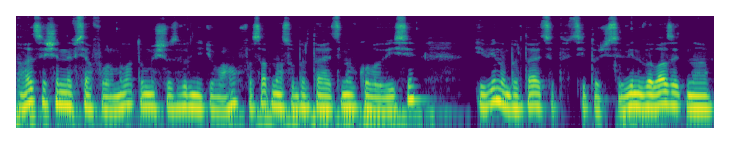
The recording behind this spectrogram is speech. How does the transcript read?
Але це ще не вся формула, тому що зверніть увагу, фасад нас обертається навколо вісі, і він обертається в цій точці. Він вилазить на,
